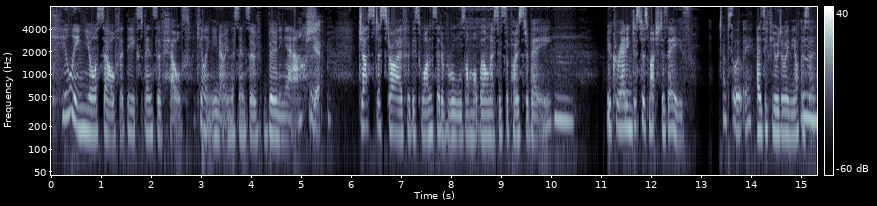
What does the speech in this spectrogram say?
killing yourself at the expense of health, killing, you know, in the sense of burning out, yeah, just to strive for this one set of rules on what wellness is supposed to be, hmm. you're creating just as much disease absolutely. as if you were doing the opposite. Hmm.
